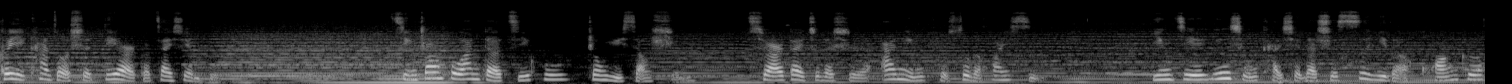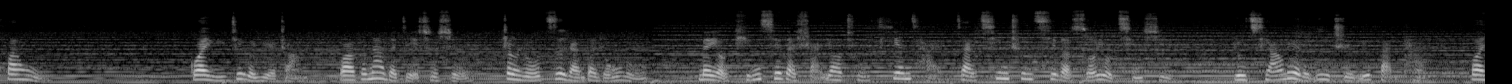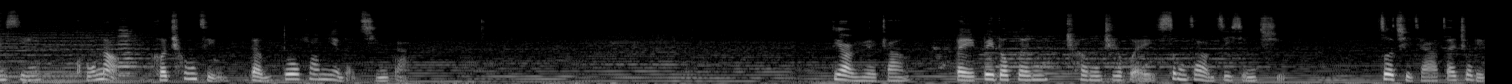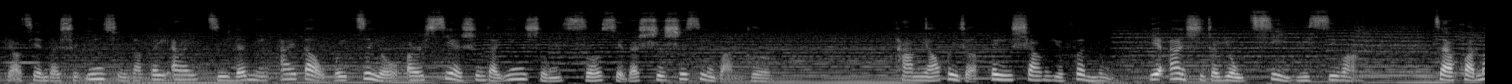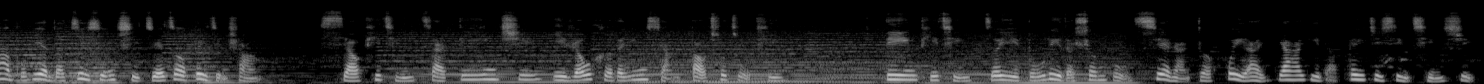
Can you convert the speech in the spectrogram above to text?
可以看作是第二个在线部。紧张不安的疾呼终于消失。取而代之的是安宁朴素的欢喜，迎接英雄凯旋的是肆意的狂歌欢舞。关于这个乐章，瓦格纳的解释是：正如自然的熔炉，没有停歇地闪耀出天才在青春期的所有情绪，如强烈的意志与反叛、欢欣、苦恼和憧憬等多方面的情感。第二乐章被贝多芬称之为送葬进行曲。作曲家在这里表现的是英雄的悲哀及人民哀悼为自由而献身的英雄所写的史诗性挽歌。它描绘着悲伤与愤怒，也暗示着勇气与希望。在缓慢不变的进行曲节奏背景上，小提琴在低音区以柔和的音响导出主题。低音提琴则以独立的声部渲染着晦暗压抑的悲剧性情绪，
